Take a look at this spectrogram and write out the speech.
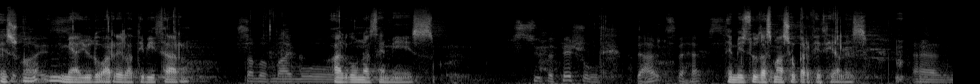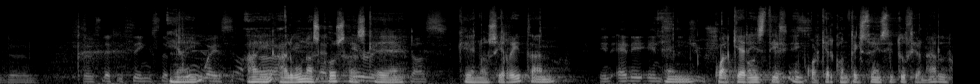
Eso me ayudó a relativizar algunas de mis, de mis dudas más superficiales. uh, Y hay, hay algunas cosas que, que nos irritan en cualquier, en cualquier contexto institucional.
